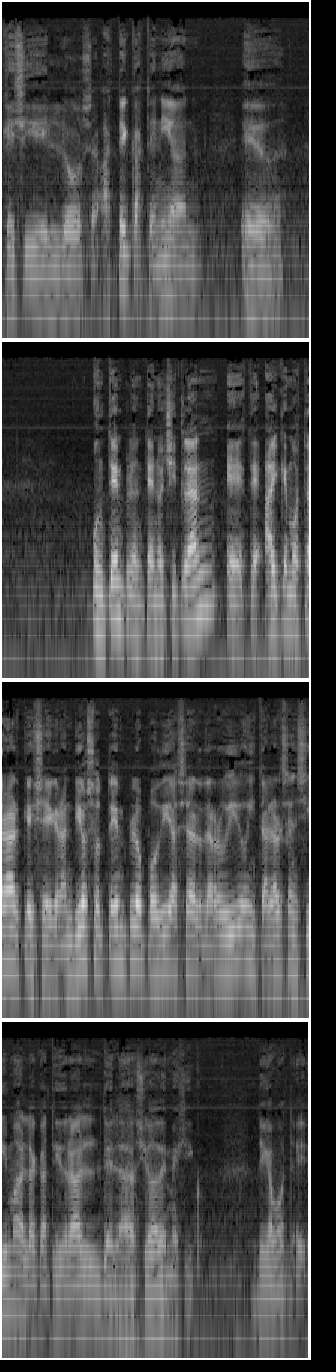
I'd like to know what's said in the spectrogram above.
que si los aztecas tenían eh, un templo en Tenochtitlán, este, hay que mostrar que ese grandioso templo podía ser derruido e instalarse encima de la catedral de la Ciudad de México. Digamos, eh,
